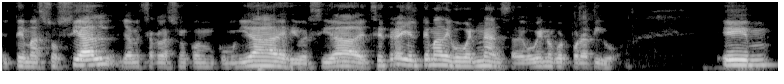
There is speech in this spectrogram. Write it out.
el tema social, llámese relación con comunidades, diversidad, etcétera, y el tema de gobernanza, de gobierno corporativo. Em,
